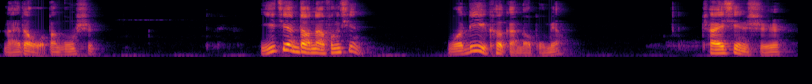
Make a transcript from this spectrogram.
来到我办公室。一见到那封信，我立刻感到不妙。拆信时，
